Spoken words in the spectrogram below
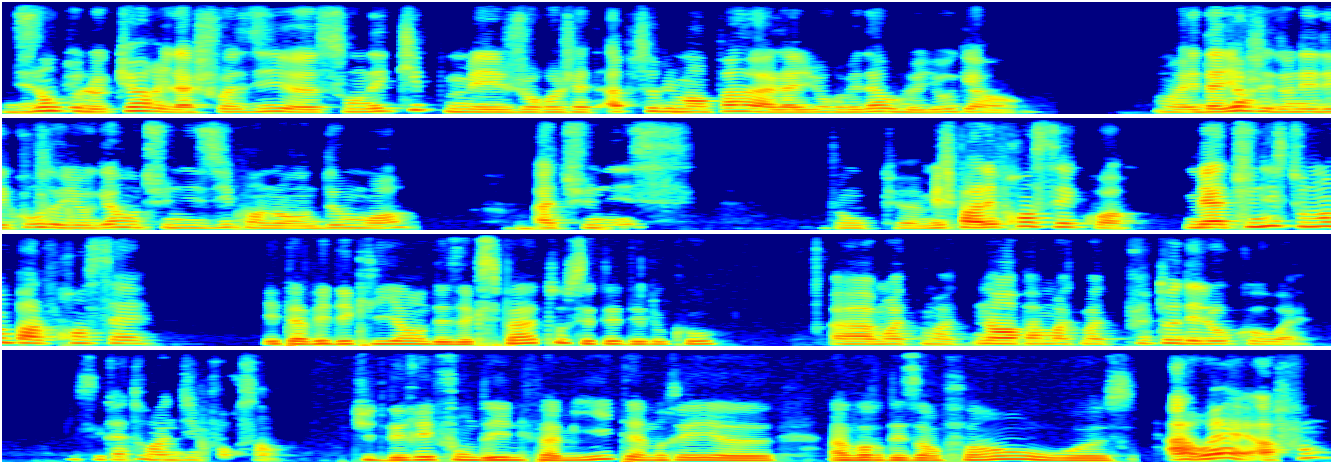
disons que le cœur, il a choisi euh, son équipe, mais je rejette absolument pas l'Ayurveda ou le yoga. Hein. Et d'ailleurs, j'ai donné des cours de yoga en Tunisie pendant deux mois, à Tunis. Donc, euh, mais je parlais français, quoi. Mais à Tunis, tout le monde parle français. Et tu avais des clients, des expats ou c'était des locaux? Euh, Moite-moite. Non, pas moite-moite. Plutôt des locaux, ouais. C'est 90%. Tu devrais fonder une famille T'aimerais euh, avoir des enfants ou Ah ouais, à fond.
